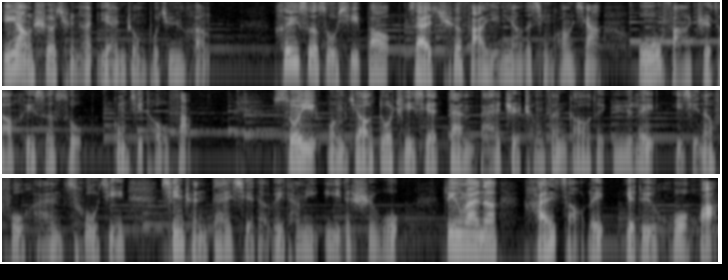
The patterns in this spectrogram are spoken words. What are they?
营养摄取呢严重不均衡，黑色素细胞在缺乏营养的情况下，无法制造黑色素供给头发。所以，我们就要多吃一些蛋白质成分高的鱼类，以及呢富含促进新陈代谢的维他命 E 的食物。另外呢，海藻类也对活化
